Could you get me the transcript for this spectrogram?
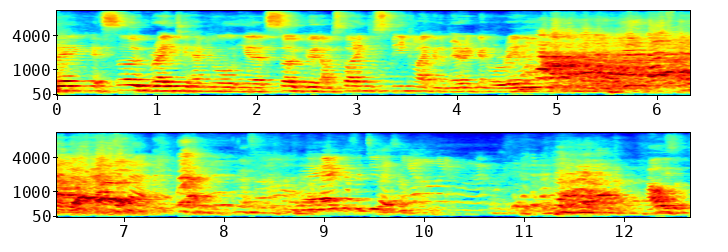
Rick. It's so great to have you all here. It's so good. I'm starting to speak like an American already. America for two days. How's it?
